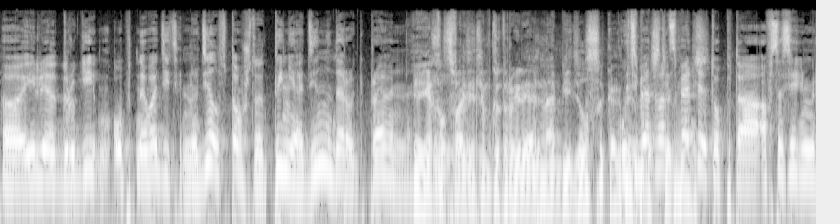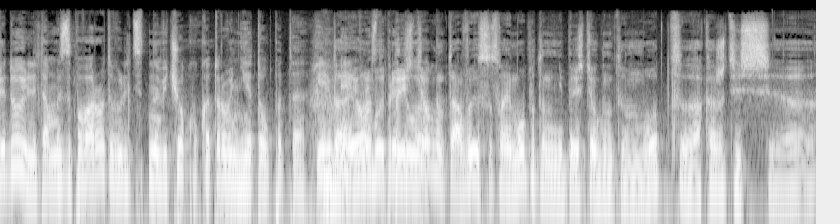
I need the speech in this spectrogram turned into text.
э, или другие опытные водители. Но дело в том, что ты не один на дороге, правильно? Я ехал с водителем, который реально обиделся, когда У тебя 25 лет опыта, а в соседнем ряду или там из-за поворота вылетит новичок, у которого нет опыта. Или, да, или и он будет придурок. пристегнут, а вы со своим опытом не пристегнутым, вот окажетесь э,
